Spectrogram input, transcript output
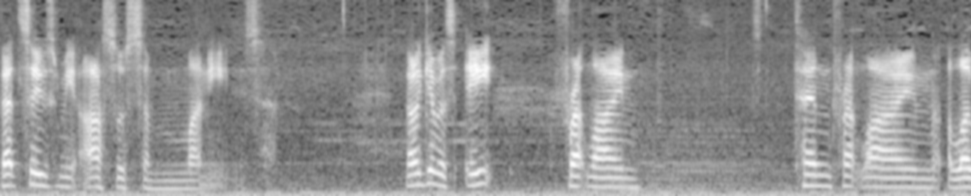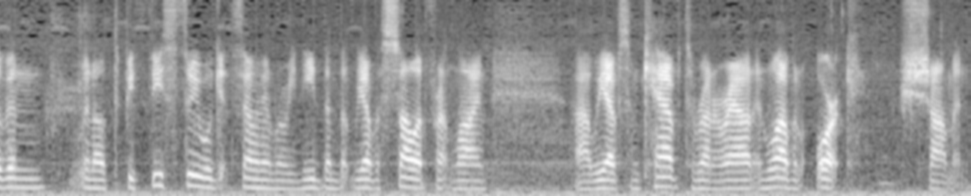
That saves me also some monies. That'll give us eight front line, ten front line, eleven. You know, to be these three will get thrown in where we need them, but we have a solid front line. Uh, we have some cav to run around, and we'll have an orc shaman.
